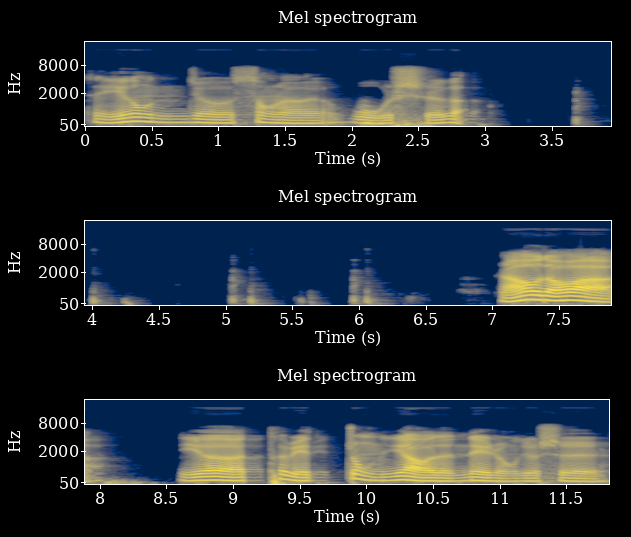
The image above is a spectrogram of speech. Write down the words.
这一共就送了五十个。然后的话，一个特别重要的内容就是，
